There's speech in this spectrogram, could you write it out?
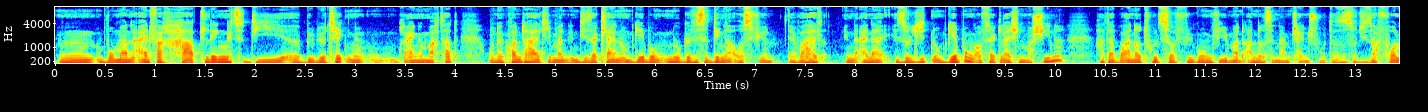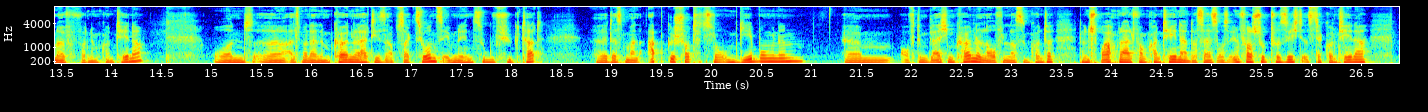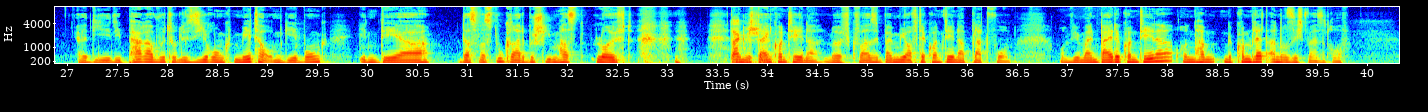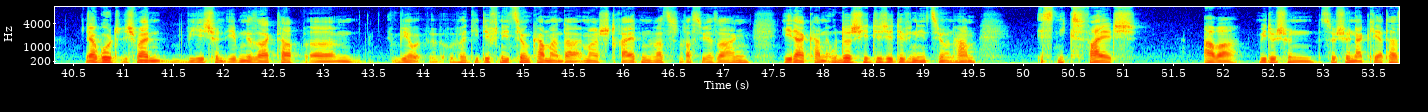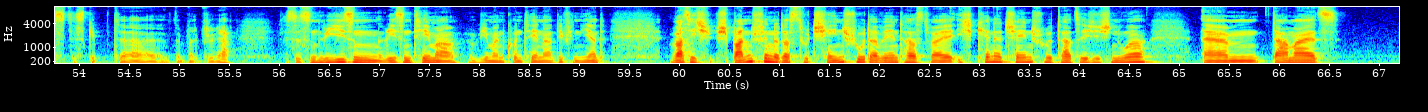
wo man einfach hardlinked die äh, Bibliotheken reingemacht hat und dann konnte halt jemand in dieser kleinen Umgebung nur gewisse Dinge ausführen. Der war halt in einer isolierten Umgebung auf der gleichen Maschine, hat aber andere Tools zur Verfügung wie jemand anderes in einem Change Root. Das ist so dieser Vorläufer von dem Container. Und äh, als man dann im Kernel halt diese Abstraktionsebene hinzugefügt hat, äh, dass man abgeschottete Umgebungen ähm, auf dem gleichen Kernel laufen lassen konnte, dann sprach man halt von Containern. Das heißt, aus Infrastruktursicht ist der Container äh, die, die Paravirtualisierung Meta-Umgebung, in der das, was du gerade beschrieben hast, läuft. Nämlich dein Container läuft quasi bei mir auf der Container-Plattform. Und wir meinen beide Container und haben eine komplett andere Sichtweise drauf. Ja gut, ich meine, wie ich schon eben gesagt habe, ähm, wir, über die Definition kann man da immer streiten, was, was wir sagen. Jeder kann unterschiedliche Definitionen haben. Ist nichts falsch. Aber wie du schon so schön erklärt hast, es gibt, äh, ja, das ist ein riesen, riesen Thema, wie man Container definiert. Was ich spannend finde, dass du Change erwähnt hast, weil ich kenne Change tatsächlich nur ähm, damals,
